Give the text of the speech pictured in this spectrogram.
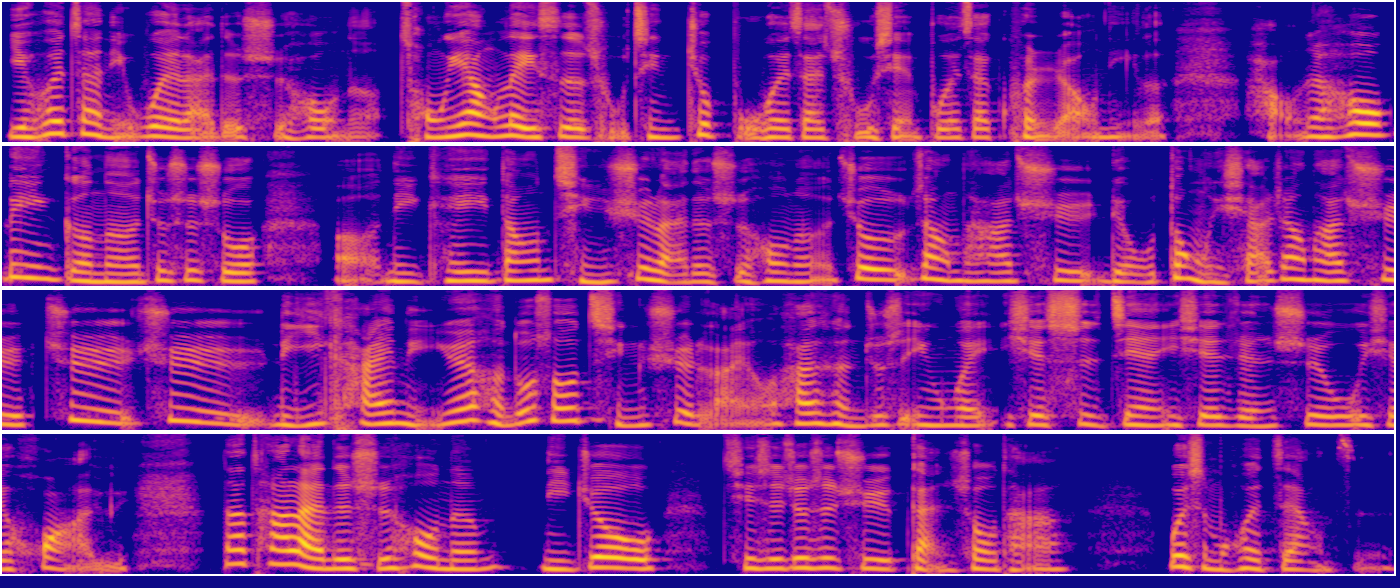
也会在你未来的时候呢，同样类似的处境就不会再出现，不会再困扰你了。好，然后另一个呢，就是说，呃，你可以当情绪来的时候呢，就让它去流动一下，让它去去去离开你，因为很多时候情绪来哦，它可能就是因为一些事件、一些人事物、一些话语。那它来的时候呢，你就其实就是去感受它为什么会这样子。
